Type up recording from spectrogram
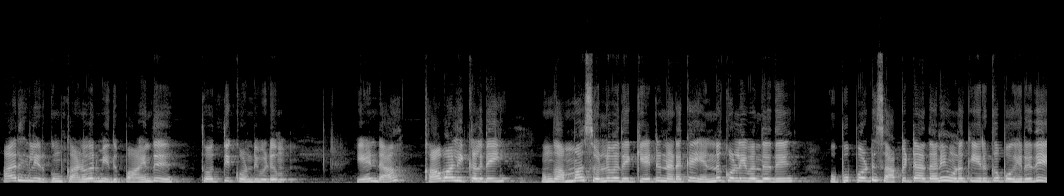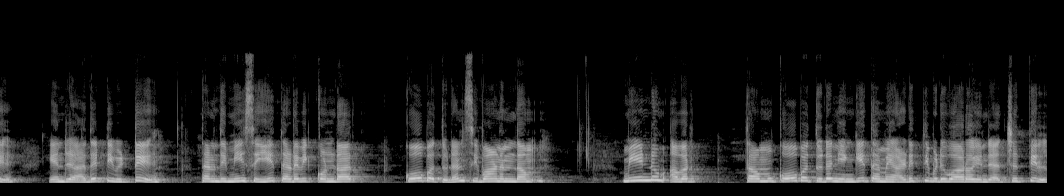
அருகில் இருக்கும் கணவர் மீது பாய்ந்து தொத்தி கொண்டு விடும் ஏண்டா காவாலி கழுதை உங்கள் அம்மா சொல்லுவதை கேட்டு நடக்க என்ன கொள்ளை வந்தது? உப்பு போட்டு சாப்பிட்டாதானே உனக்கு இருக்கப் போகிறது? என்று அதட்டிவிட்டு தனது மீசையை தடவிக்கொண்டார் கோபத்துடன் சிவானந்தம் மீண்டும் அவர் தம் கோபத்துடன் எங்கே தம்மை அடித்து விடுவாரோ என்ற அச்சத்தில்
